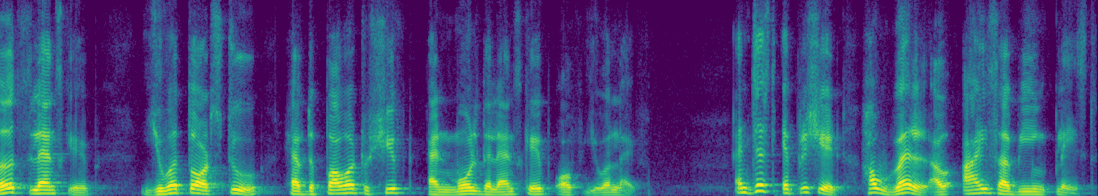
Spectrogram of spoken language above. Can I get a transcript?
Earth's landscape, your thoughts too have the power to shift and mold the landscape of your life. And just appreciate how well our eyes are being placed.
